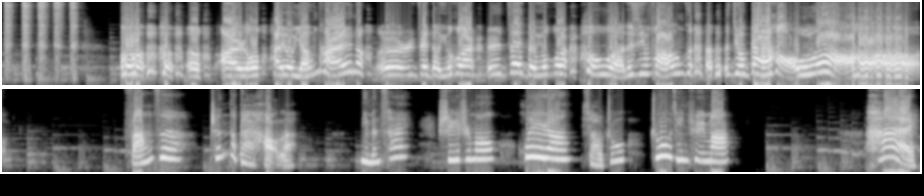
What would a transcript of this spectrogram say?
呲呲呲呲呲。哦，呃，二楼还有阳台呢。呃，再等一会儿，呃，再等一会儿，我的新房子呃就盖好了。房子真的盖好了，你们猜？是一只猫会让小猪住进去吗？嗨，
